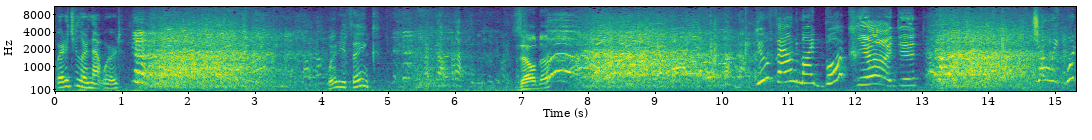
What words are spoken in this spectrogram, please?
Where did you learn that word? Where do you think? Zelda? You found my book? Yeah, I did. Joey, what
